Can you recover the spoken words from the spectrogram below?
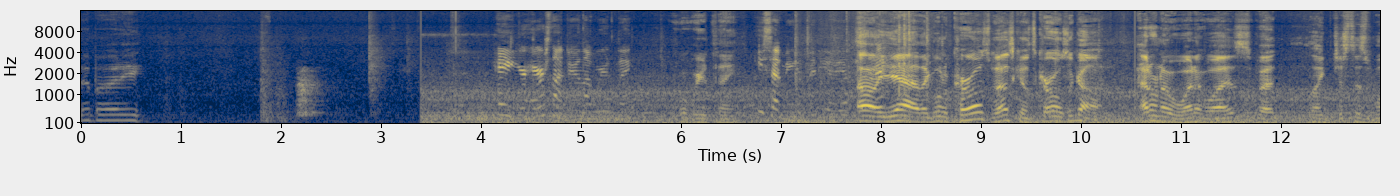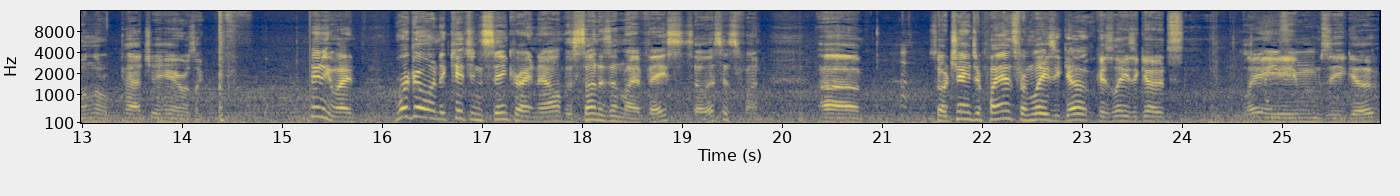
Hey buddy. Hey, your hair's not doing that weird thing. What weird thing? You sent me a video yesterday. Oh yeah, like little curls? Well that's because the curls are gone. I don't know what it was, but like just this one little patch of hair was like poof. Anyway, we're going to kitchen sink right now. The sun is in my face, so this is fun. Uh, so change of plans from lazy goat, because lazy goat's lazy goat.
